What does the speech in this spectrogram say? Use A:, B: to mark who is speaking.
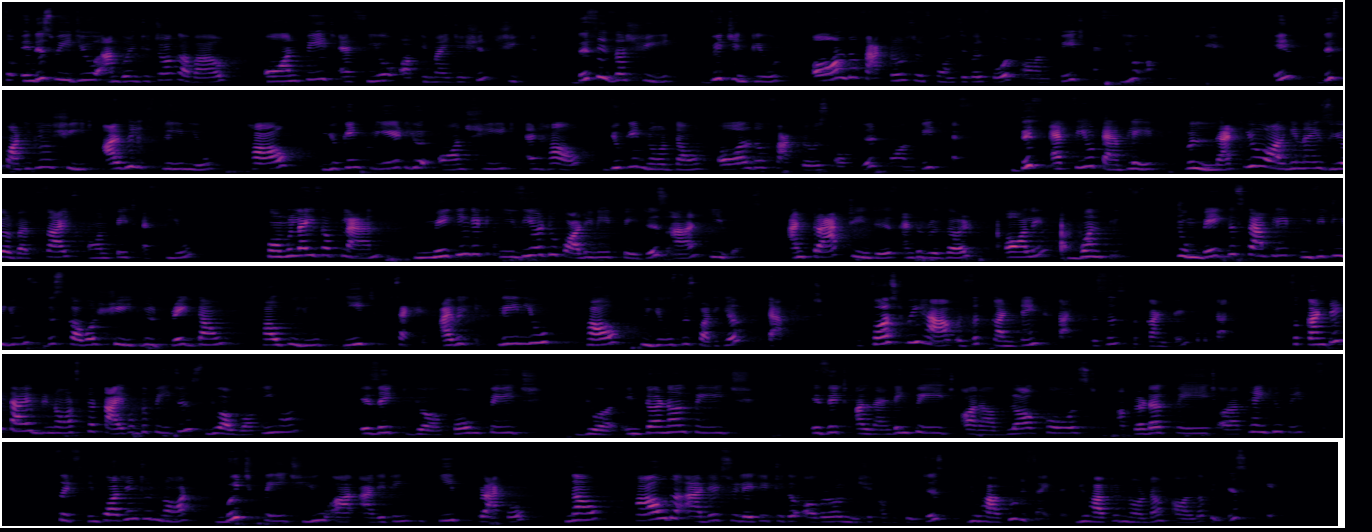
A: So in this video, I'm going to talk about on-page SEO optimization sheet. This is a sheet which include all the factors responsible for on-page SEO optimization. In this particular sheet, I will explain you how you can create your on sheet and how you can note down all the factors of your on-page SEO. This SEO template will let you organize your website's on-page SEO, formalize a plan, making it easier to coordinate pages and keywords, and track changes and the result all in one place. To make this template easy to use, this cover sheet will break down how to use each section. I will explain you how to use this particular template. First we have is the content type. This is the content type. So content type denotes the type of the pages you are working on. Is it your home page, your internal page? Is it a landing page or a blog post, a product page or a thank you page. So it's important to note which page you are editing to keep track of. Now how the edits related to the overall mission of the pages, you have to decide that. You have to note down all the pages here.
